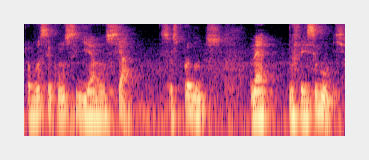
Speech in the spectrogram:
para você conseguir anunciar seus produtos, né, no Facebook.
